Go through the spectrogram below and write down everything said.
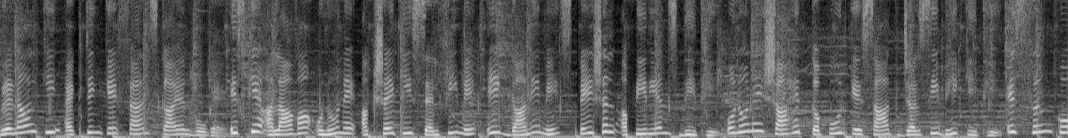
मृणाल की एक्टिंग के फैंस कायल हो गए। इसके अलावा उन्होंने अक्षय की सेल्फी में एक गाने में स्पेशल अपीरियंस दी थी। उन्होंने शाहिद कपूर के साथ जर्सी भी की थी। इस फ़िल्म को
